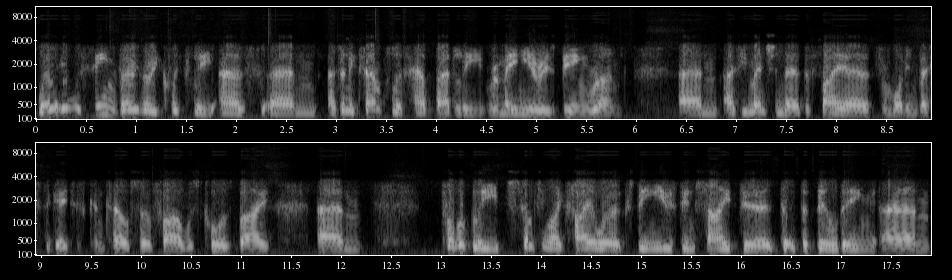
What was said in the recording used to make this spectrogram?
Well, it was seen very, very quickly as um, as an example of how badly Romania is being run. Um, as you mentioned there, the fire, from what investigators can tell so far, was caused by um, probably something like fireworks being used inside the, the, the building, um,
